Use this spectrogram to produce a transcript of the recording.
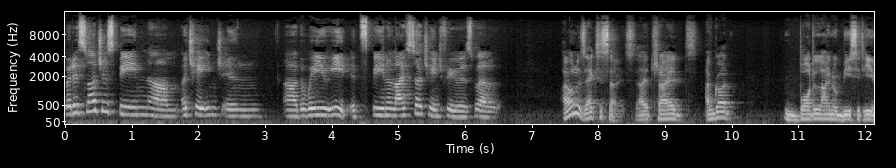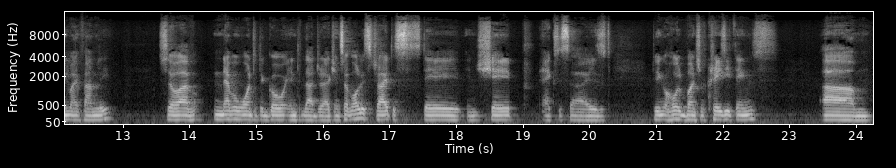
But it's not just been um, a change in uh, the way you eat. It's been a lifestyle change for you as well. I always exercise. I tried, I've got borderline obesity in my family. So I've never wanted to go into that direction. So I've always tried to stay in shape, exercised, doing a whole bunch of crazy things. Um,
